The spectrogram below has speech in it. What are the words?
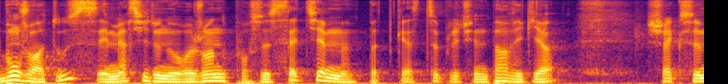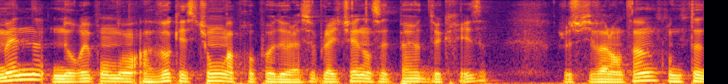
Bonjour à tous et merci de nous rejoindre pour ce septième podcast Supply Chain par Vekia. Chaque semaine, nous répondrons à vos questions à propos de la supply chain en cette période de crise. Je suis Valentin, Content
